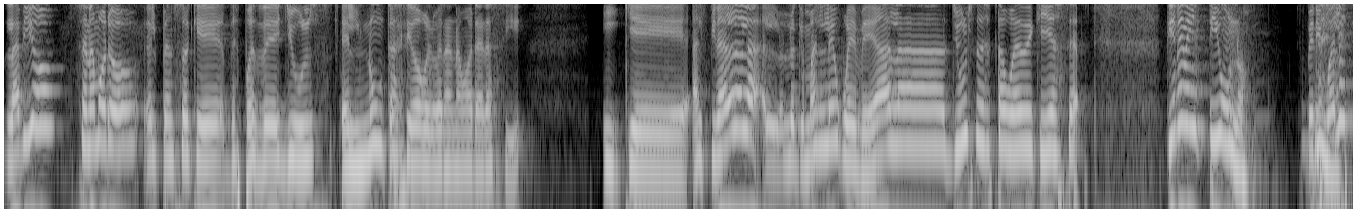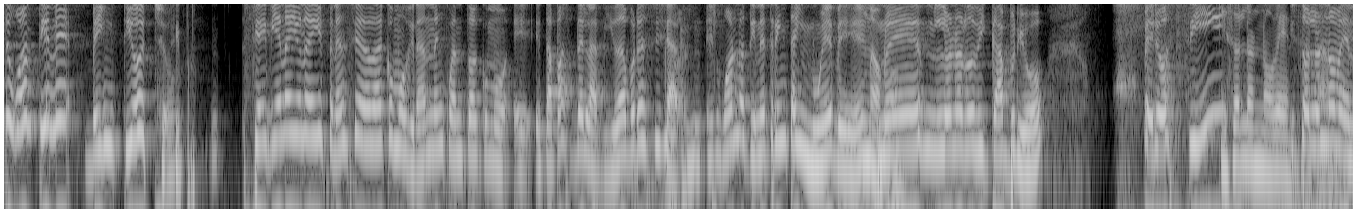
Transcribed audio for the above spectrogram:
La vio, se enamoró. Él pensó que después de Jules, él nunca se iba a volver a enamorar así. Y que al final la- lo que más le huevea a la Jules es esta wea de que ella sea. Tiene 21. Pero igual este weón tiene 28. Sí. Si bien hay una diferencia de edad como grande en cuanto a como eh, etapas de la vida, por así decirlo. Claro. El weón no tiene 39, No, no, es Leonardo DiCaprio. Pero sí. Y son los 90. Y son los también.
